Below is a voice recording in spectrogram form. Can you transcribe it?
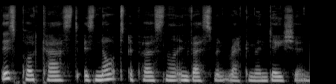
This podcast is not a personal investment recommendation.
